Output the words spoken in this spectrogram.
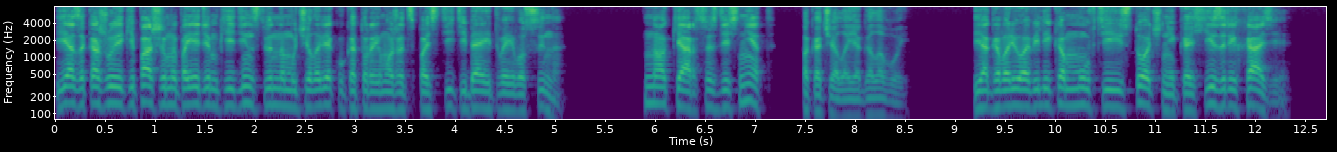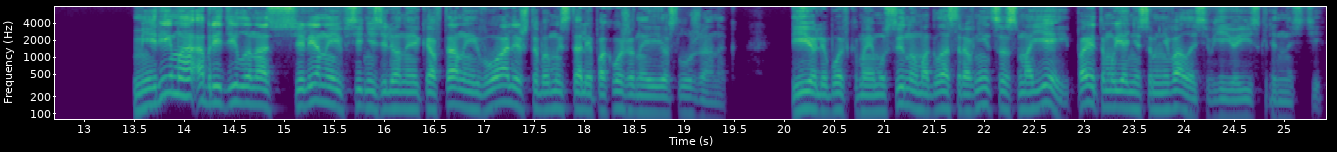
Я закажу экипаж, и мы поедем к единственному человеку, который может спасти тебя и твоего сына». «Но Кярса здесь нет», — покачала я головой. «Я говорю о великом муфте Источника, Хизрихазе». Мирима обредила нас с Селеной в сине-зеленые кафтаны и вуали, чтобы мы стали похожи на ее служанок. Ее любовь к моему сыну могла сравниться с моей, поэтому я не сомневалась в ее искренности.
